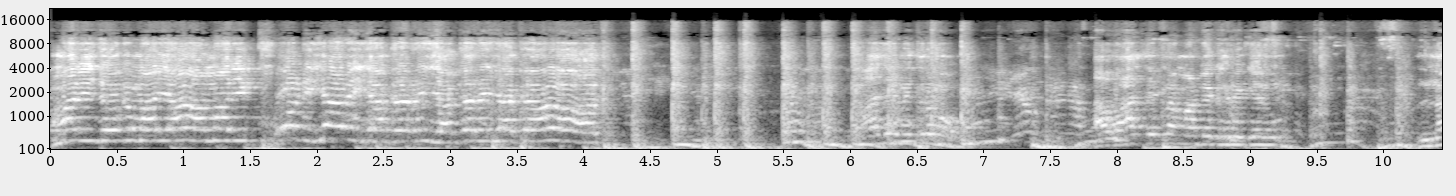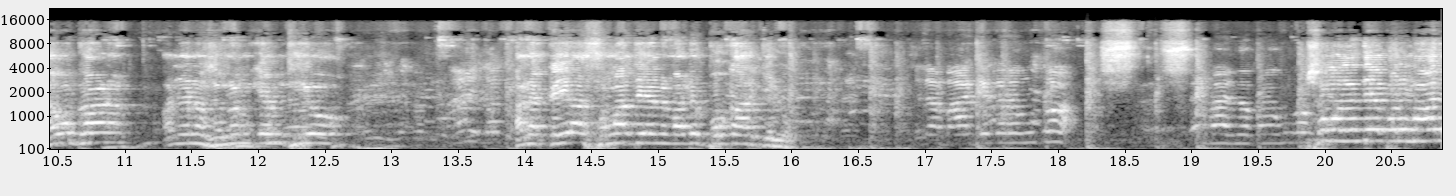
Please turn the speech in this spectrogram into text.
અમારી જોગ માયા અમારી ખોડ યાર, યાગર યાગર યાગર. આજે મિત્રો, આ વાત એટલા માટે કરી કે નવગણ અને એનો જન્મ કેમ થયો અને કયા સમાજે એને માટે પોકાર કર્યો? સુમનદે પરમાર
